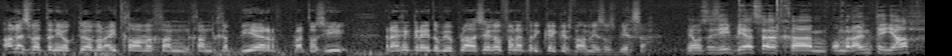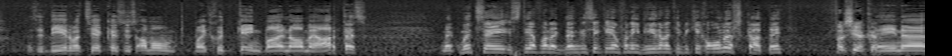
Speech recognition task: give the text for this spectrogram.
alles wat in die Oktober uitgawe gaan gaan gebeur wat ons hier reg gekry het op jou plaas. Sê gou vinnig vir die kykers waarmee ons besig. Ja, ons is hier besig um, om ruim te jag. Dis 'n dier wat seker soos almal my goed ken, baie na my hart is. En ek moet sê, Stefan, ek dink is seker een van die diere wat jy bietjie geonderskat het. Verseker. En uh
